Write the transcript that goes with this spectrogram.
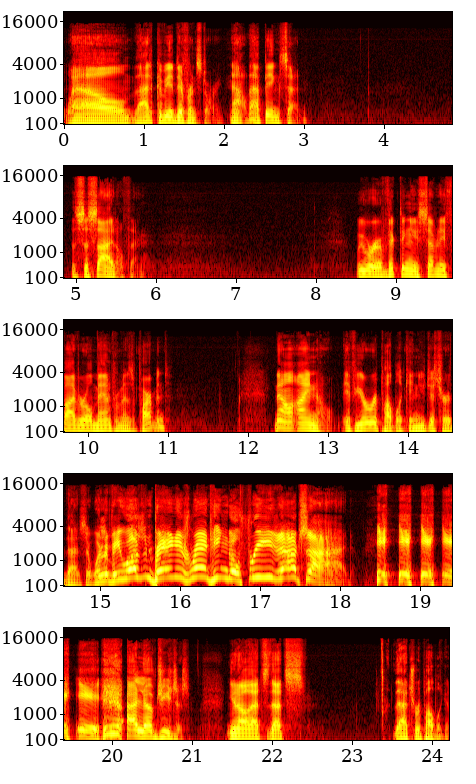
well, that could be a different story. Now, that being said, the societal thing. We were evicting a 75 year old man from his apartment. Now, I know if you're a Republican, you just heard that and said, well, if he wasn't paying his rent, he can go freeze outside. I love Jesus. You know, that's that's that's Republican.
